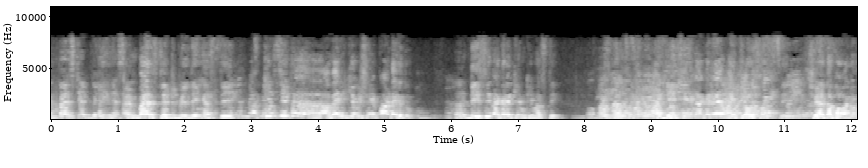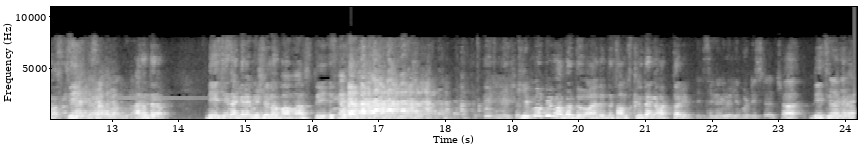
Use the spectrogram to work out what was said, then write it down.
Empire State Building अस्ति एम्पैर् डी सी नगरे किं किम् अस्ति डी सी नगरे वैट् हौस् अस्ति श्वेतभवनम् अस्ति अनन्तरं डी सी नगरे मिशेल् ओबामा अस्ति किमपि वदतु अनन्तरं संस्कृतेन वक्तव्यम् नगरे लिबर्टि स्टाच्यू आ, डी सी नगरे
